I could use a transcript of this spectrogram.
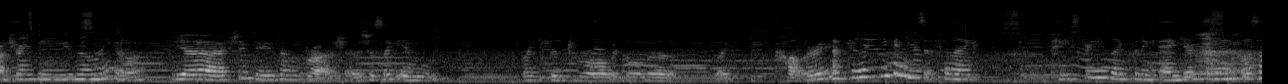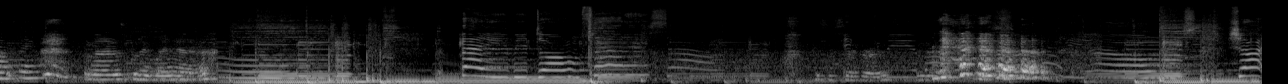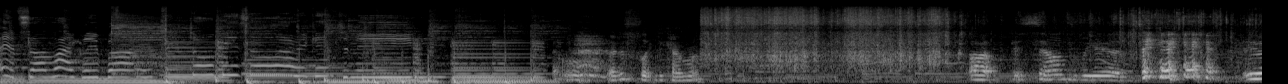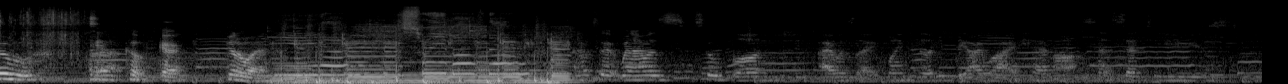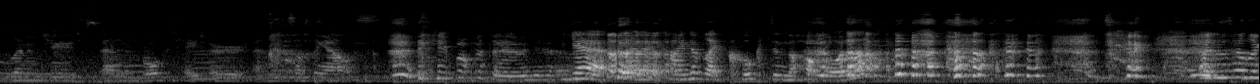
anything you use normally, or? Yeah, I actually do have a brush. It was just like in like the drawer with all the like cutlery. I feel like you can use it for like pastries, like putting egg yolk in it or something. And then I just put it in my hair. Baby, don't fantasize. This is so gross. Sure, it's unlikely, but Oh, just flicked the camera. Uh, it sounds weird. Ew. yeah, cool, go. Get away. Sweet love. So when I was still blonde, I was like wanting to do like a DIY hair mask and it said to use lemon juice and raw potato and something else. you put potato in your hair. Yeah, and it kind of like cooked in the hot water. so I just had like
